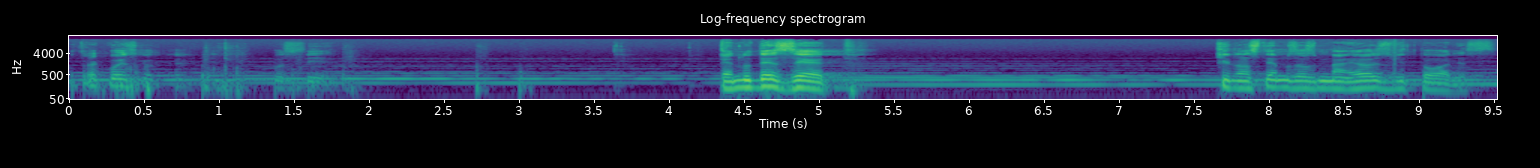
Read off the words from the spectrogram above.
Outra coisa que eu quero dizer com você é no deserto que nós temos as maiores vitórias.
